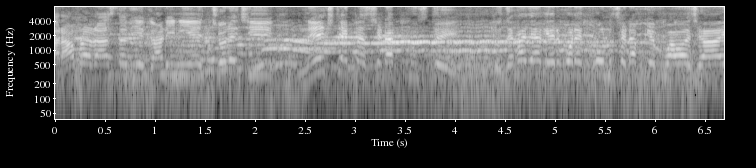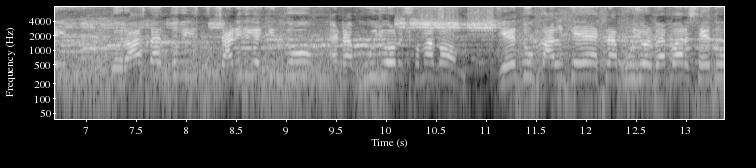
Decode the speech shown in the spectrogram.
আর আমরা রাস্তা দিয়ে গাড়ি নিয়ে চলেছি। নেক্সট একটা সেট খুঁজতে। তো দেখা যাক এরপরে কোন সেট পাওয়া যায়। তো রাস্তার দুই, চারিদিকে কিন্তু একটা পুজোর সমাগম। যেহেতু কালকে একটা পুজোর ব্যাপার, সেহেতু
